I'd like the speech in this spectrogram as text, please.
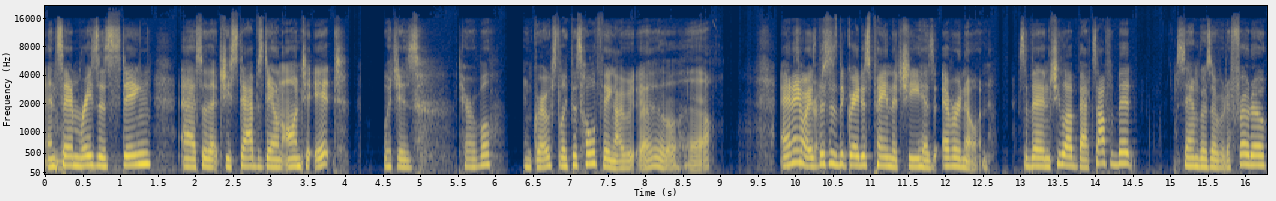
And Sam raises Sting uh, so that she stabs down onto it, which is terrible and gross. Like this whole thing, I. Ugh, ugh. And It's so anyways, this is the greatest pain that she has ever known. So then Shelob backs off a bit. Sam goes over to Frodo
